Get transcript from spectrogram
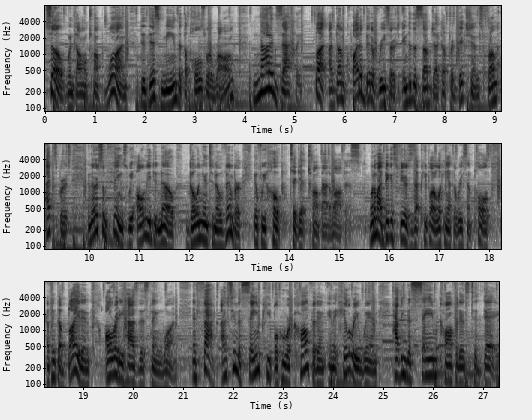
So when Donald Trump won, did this mean that the polls were wrong? Not exactly but I've done quite a bit of research into the subject of predictions from experts, and there are some things we all need to know going into November if we hope to get Trump out of office. One of my biggest fears is that people are looking at the recent polls and think that Biden already has this thing won. In fact, I've seen the same people who were confident in a Hillary win having the same confidence today.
